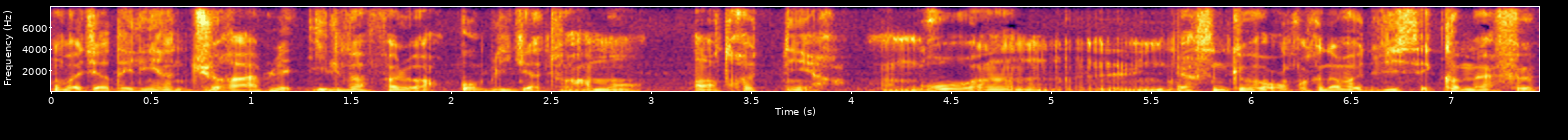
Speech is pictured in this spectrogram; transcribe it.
on va dire des liens durables, il va falloir obligatoirement entretenir. En gros, hein, une personne que vous rencontrez dans votre vie, c'est comme un feu.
